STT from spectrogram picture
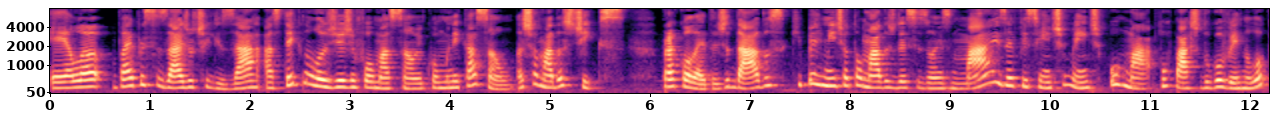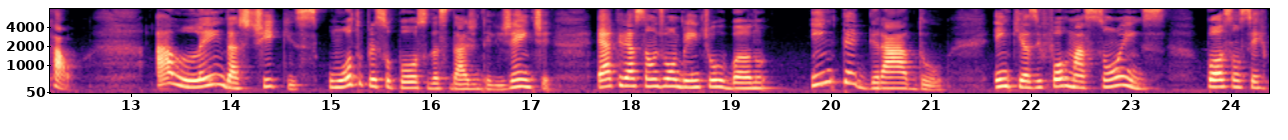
ela vai precisar de utilizar as tecnologias de informação e comunicação, as chamadas TICs, para coleta de dados que permite a tomada de decisões mais eficientemente por, por parte do governo local. Além das TICs, um outro pressuposto da cidade inteligente é a criação de um ambiente urbano integrado, em que as informações possam ser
